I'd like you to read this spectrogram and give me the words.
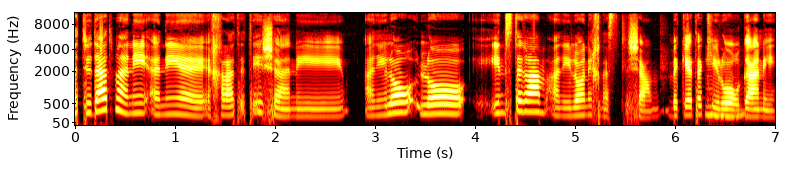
את יודעת מה, אני, אני uh, החלטתי שאני אני לא, לא, אינסטגרם, אני לא נכנסת לשם, בקטע mm-hmm. כאילו אורגני.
